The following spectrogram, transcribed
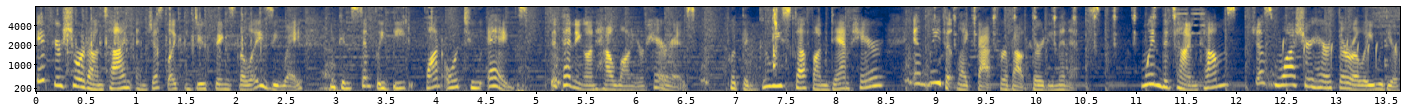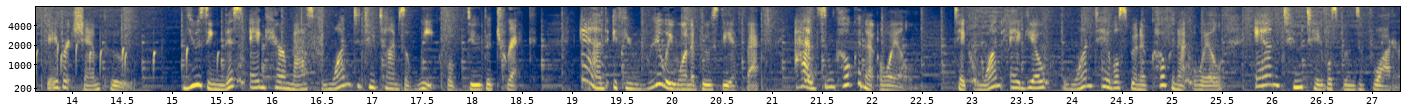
If you're short on time and just like to do things the lazy way, you can simply beat one or two eggs, depending on how long your hair is. Put the gooey stuff on damp hair and leave it like that for about 30 minutes. When the time comes, just wash your hair thoroughly with your favorite shampoo. Using this egg hair mask one to two times a week will do the trick. And if you really want to boost the effect, add some coconut oil. Take one egg yolk, one tablespoon of coconut oil, and two tablespoons of water.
